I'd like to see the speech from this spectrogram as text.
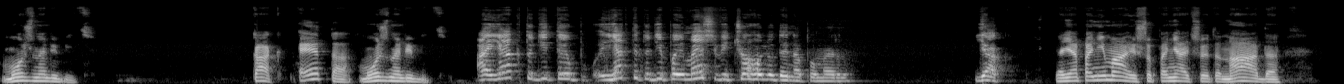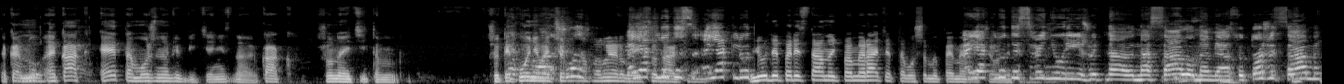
можно любить? Как это можно любить? А як тоді ти як ти тоді поймеш, від чого людина померла? Як? Да я понимаю, что понять, что это надо. Такая, ну, Ну. э, как это можно любить? Я не знаю. Как? Что найти там? Що ти Так, поняв, ну, а від чого що- вона померла, А і як що люди, далі? с- а як люди, Люди перестануть помирати від того, що ми поймемо. а як що вони люди там. свиню ріжуть на, на сало, на м'ясо? То же саме,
